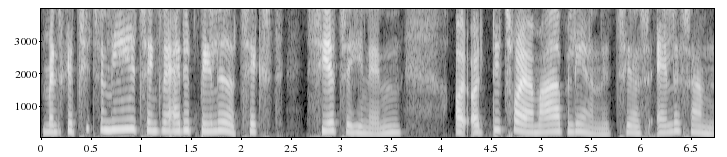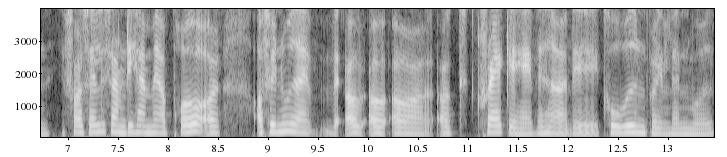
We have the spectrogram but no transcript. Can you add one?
Man skal tit sådan lige tænke, hvad er det billede og tekst siger til hinanden. Og, og det tror jeg er meget appellerende til os alle sammen, for os alle sammen, det her med at prøve at, at finde ud af, og, og, og, og cracke, hvad hedder det, koden på en eller anden måde.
